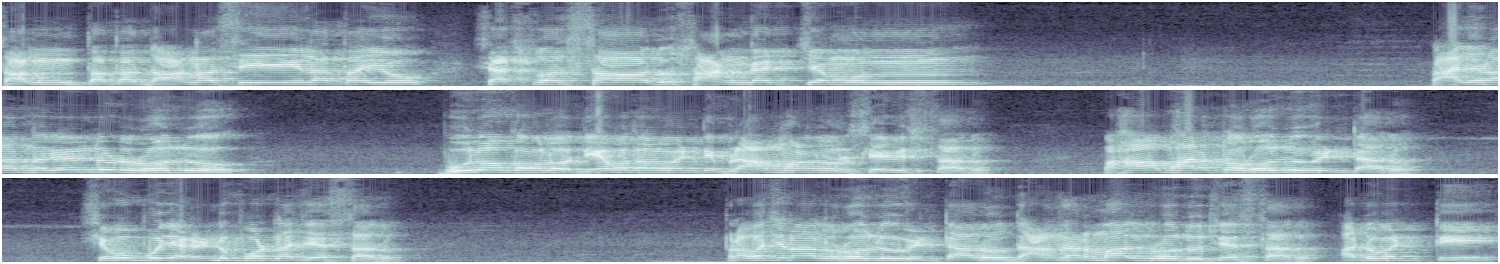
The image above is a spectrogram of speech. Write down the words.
సంతత దానశీలతయు శశ్వసాధు సాంగత్యమున్. రాజరాజ నరేంద్రుడు రోజు భూలోకంలో దేవతల వంటి బ్రాహ్మణులను సేవిస్తారు. మహాభారతం రోజు వింటారు. శివపూజ రెండు పూట్ల చేస్తారు. ప్రవచనాలు రోజు వింటారు దాన ధర్మాలు రోజు చేస్తారు. అటువంటి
